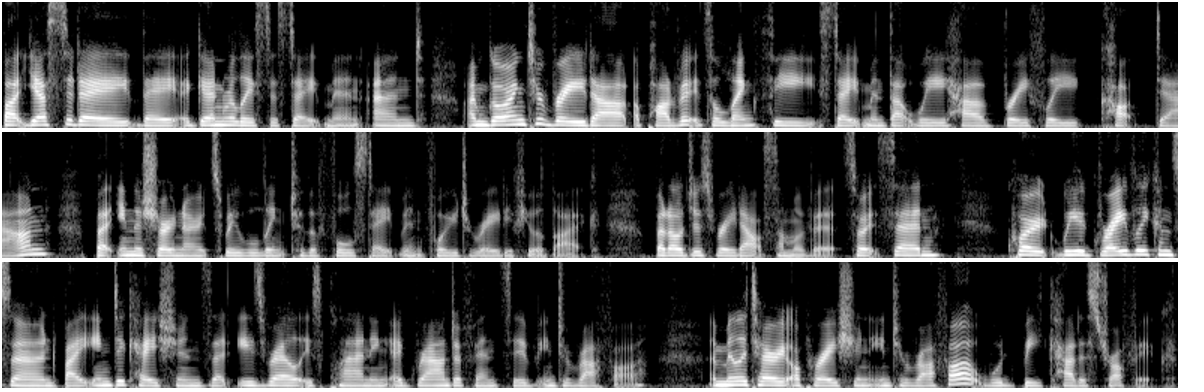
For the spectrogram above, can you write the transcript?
But yesterday, they again released a statement, and I'm going to read out a part of it. It's a lengthy statement that we have briefly cut down, but in the show notes, we will link to the full statement for you to read if you would like. But I'll just read out some of it. So it said, quote, We are gravely concerned by indications that Israel is planning a ground offensive into Rafah. A military operation into Rafah would be catastrophic.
